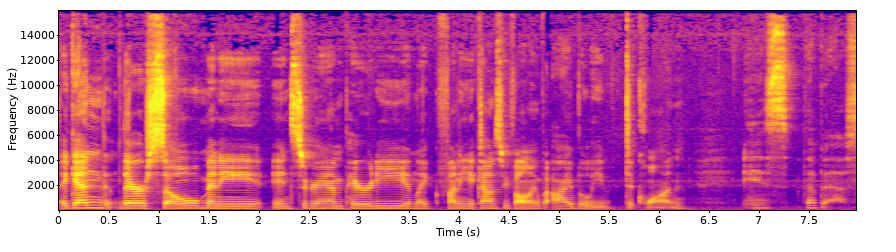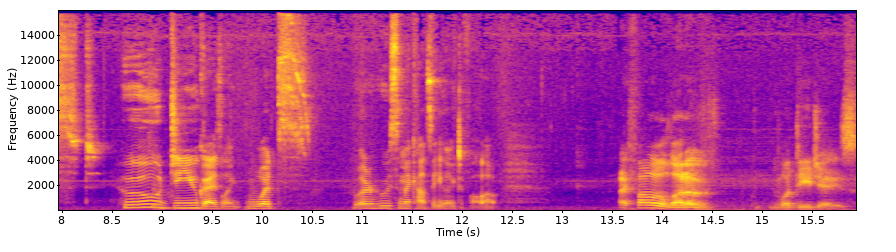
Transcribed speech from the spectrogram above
again, th- there are so many Instagram parody and like funny accounts to be following, but I believe Daquan is the best. Who do you guys like? What's what are who's some accounts that you like to follow? I follow a lot of well DJs,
